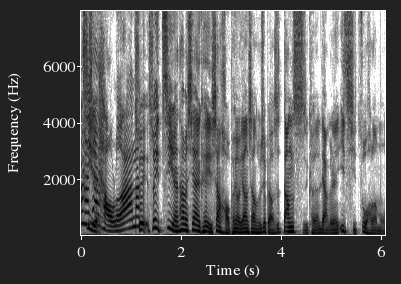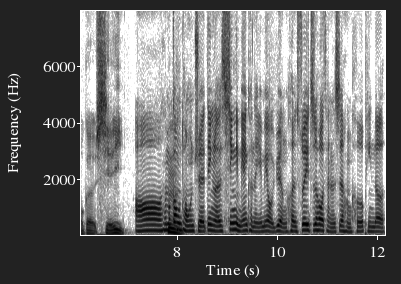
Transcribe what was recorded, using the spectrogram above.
那他现在好了啊，那所以所以既然他们现在可以像好朋友一样相处，就表示当时可能两个人一起做好了某个协议。哦，他们共同决定了，嗯、心里面可能也没有怨恨，所以之后才能是很和平的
